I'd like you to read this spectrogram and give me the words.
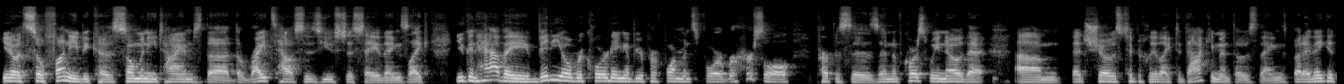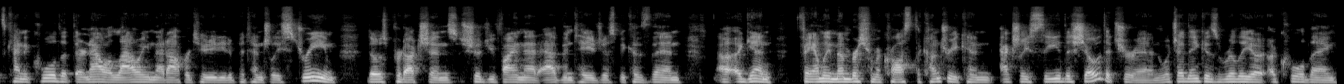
you know, it's so funny because so many times the the rights houses used to say things like, you can have a video recording of your performance for rehearsal purposes, and of course we know that um, that shows typically like to document those things, but I think it's kind of cool that they're now allowing that opportunity to potentially stream those productions should you find that advantageous, because then uh, again, family members from across the country can actually see the show that you're in, which I think is really a, a, cool thing.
